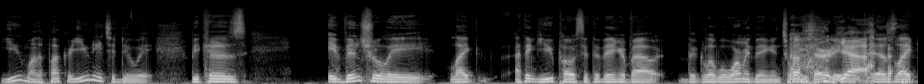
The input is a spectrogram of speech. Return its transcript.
you motherfucker you need to do it. Because eventually like I think you posted the thing about the global warming thing in 2030. yeah. it was like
